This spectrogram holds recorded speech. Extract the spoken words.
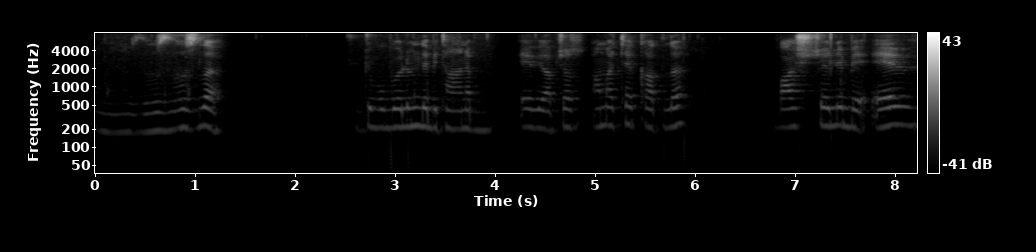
Hemen hızlı hızlı hızlı. Çünkü bu bölümde bir tane ev yapacağız ama tek katlı bahçeli bir ev.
